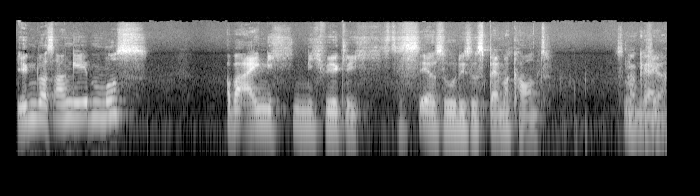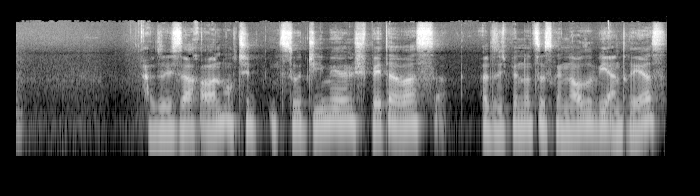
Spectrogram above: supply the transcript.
irgendwas angeben muss. Aber eigentlich nicht wirklich. Das ist eher so dieser Spam-Account. So Okay. ungefähr. Also ich sage auch noch zu Gmail später was. Also ich benutze es genauso wie Andreas.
